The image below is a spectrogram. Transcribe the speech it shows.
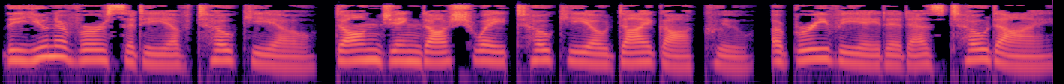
The University of Tokyo, Dongjingdashui Tokyo Daigaku, abbreviated as Todai,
